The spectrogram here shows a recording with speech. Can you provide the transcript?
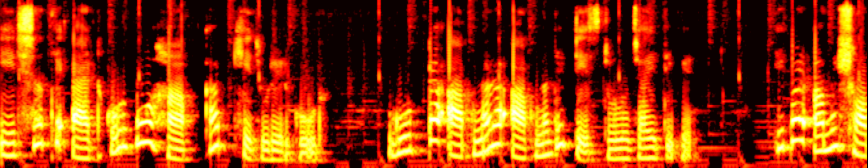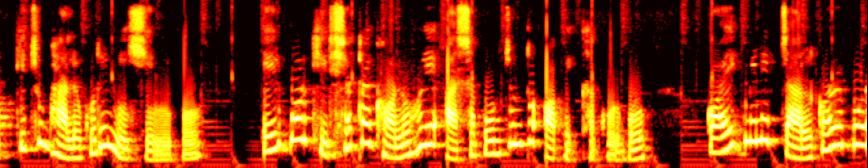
এর সাথে অ্যাড করব হাফ কাপ খেজুরের গুড়। গুড়টা আপনারা আপনাদের টেস্ট অনুযায়ী দিবেন। এবার আমি সব কিছু ভালো করে মিশিয়ে নিব। এরপর খিরসাটা ঘন হয়ে আসা পর্যন্ত অপেক্ষা করব। কয়েক মিনিট চাল করার পর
